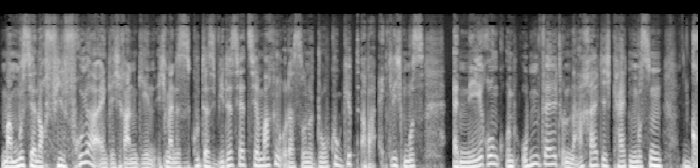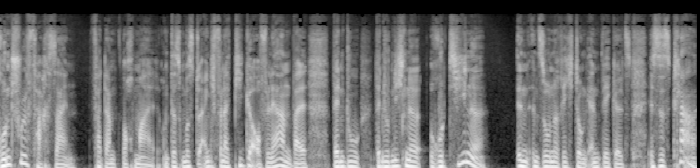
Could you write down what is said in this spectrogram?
man muss ja noch viel früher eigentlich rangehen. Ich meine, es ist gut, dass wir das jetzt hier machen oder es so eine Doku gibt, aber eigentlich muss Ernährung und Umwelt und Nachhaltigkeit muss ein Grundschulfach sein verdammt nochmal. Und das musst du eigentlich von der Pike auf lernen, weil wenn du, wenn du nicht eine Routine in, in so eine Richtung entwickelst. Es ist klar,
